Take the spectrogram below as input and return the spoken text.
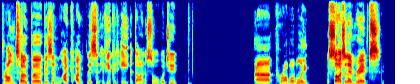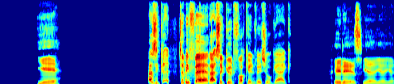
Bronto burgers and I, I listen. If you could eat a dinosaur, would you? Uh, probably. The size of them ribs. Yeah. That's a g- to be fair, that's a good fucking visual gag. It is. Yeah, yeah, yeah.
